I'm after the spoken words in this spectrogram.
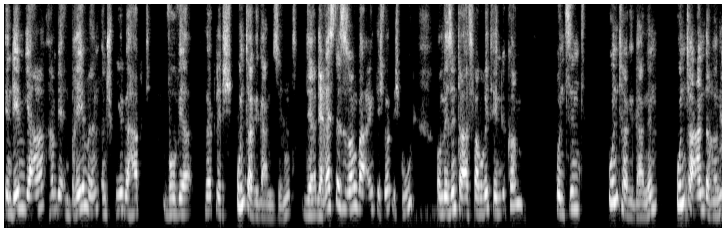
In dem Jahr haben wir in Bremen ein Spiel gehabt, wo wir wirklich untergegangen sind. Der, der Rest der Saison war eigentlich wirklich gut und wir sind da als Favorit hingekommen und sind untergegangen, unter anderem,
